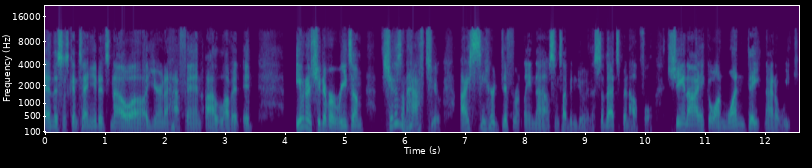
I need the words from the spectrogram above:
and this has continued. It's now uh, a year and a half in. I love it. It even if she never reads them, she doesn't have to. I see her differently now since I've been doing this. So that's been helpful. She and I go on one date night a week.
